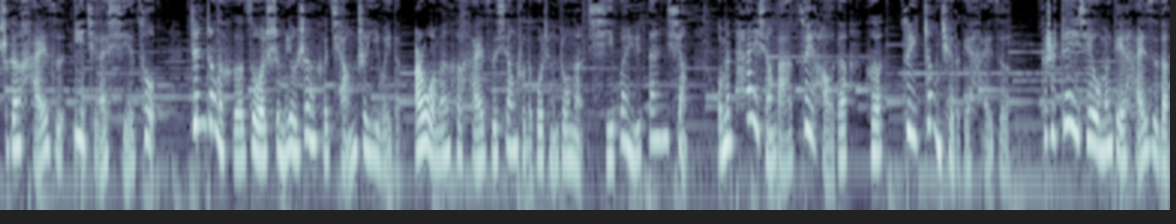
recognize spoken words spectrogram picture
是跟孩子一起来协作。真正的合作是没有任何强制意味的，而我们和孩子相处的过程中呢，习惯于单向，我们太想把最好的和最正确的给孩子了。可是这些我们给孩子的，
